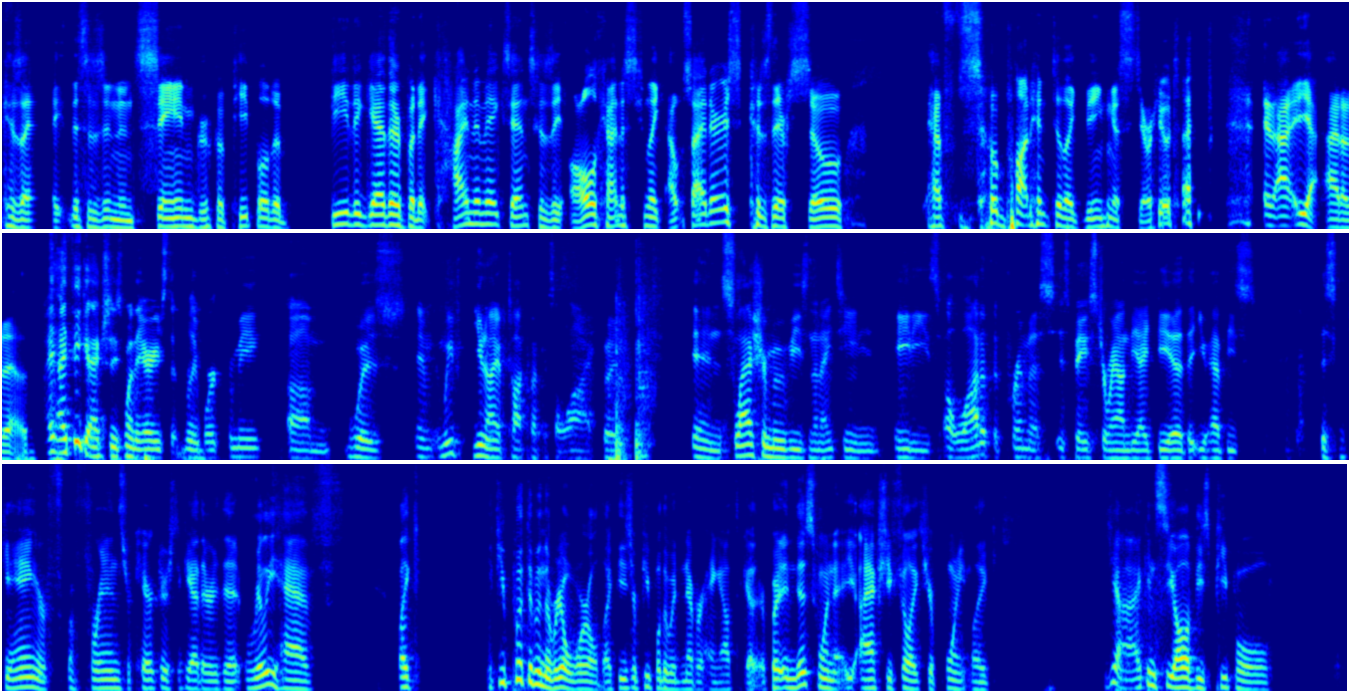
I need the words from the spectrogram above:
because I this is an insane group of people to be together, but it kind of makes sense because they all kind of seem like outsiders because they're so have so bought into like being a stereotype, and I yeah I don't know. I, I think actually it's one of the areas that really worked for me. Um, was and we've you and I have talked about this a lot, but in slasher movies in the 1980s, a lot of the premise is based around the idea that you have these this gang or f- friends or characters together that really have like if you put them in the real world, like these are people that would never hang out together. But in this one, I actually feel like to your point, like, yeah, I can see all of these people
